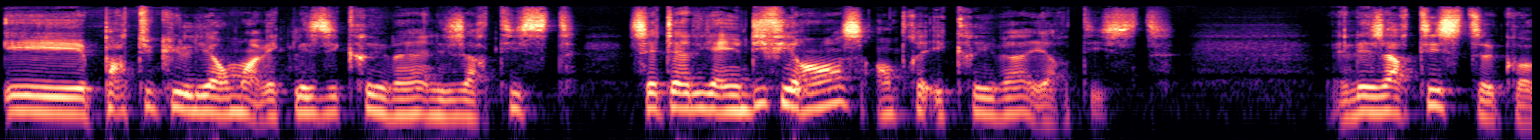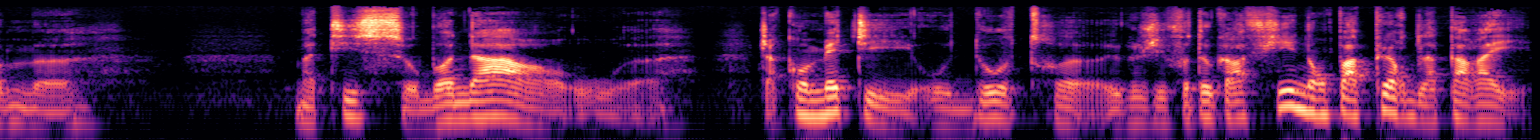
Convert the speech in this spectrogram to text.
et particulièrement avec les écrivains et les artistes. C'est-à-dire, il y a une différence entre écrivain et artiste. Et les artistes comme euh, Matisse ou Bonnard ou euh, Giacometti ou d'autres que j'ai photographiés n'ont pas peur de l'appareil.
